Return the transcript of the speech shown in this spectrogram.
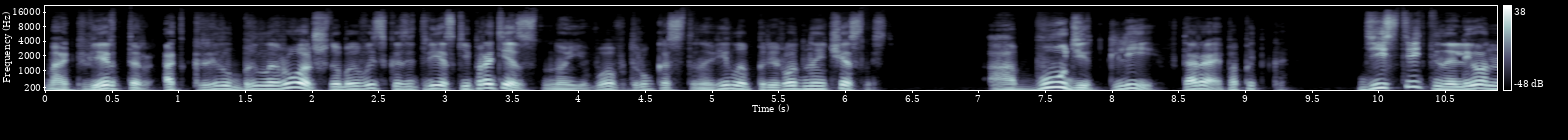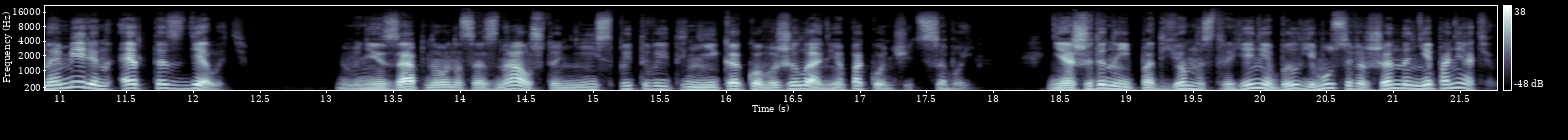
Маквертер открыл было рот, чтобы высказать резкий протест, но его вдруг остановила природная честность. А будет ли вторая попытка? Действительно ли он намерен это сделать? Внезапно он осознал, что не испытывает никакого желания покончить с собой. Неожиданный подъем настроения был ему совершенно непонятен.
